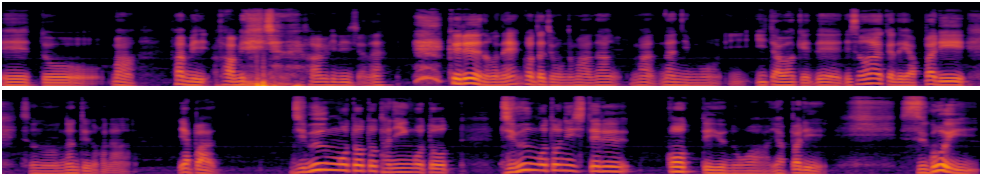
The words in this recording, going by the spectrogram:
えっ、ー、と、まあ、ファミリー、ファミリーじゃない、ファミリーじゃない。クルーのね、子たちも、まあ、何、まあ、何人もいたわけで、で、その中でやっぱり、その、なんていうのかな、やっぱ、自分ごと他人ごと、自分ごとにしてる子っていうのは、やっぱり、すごい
